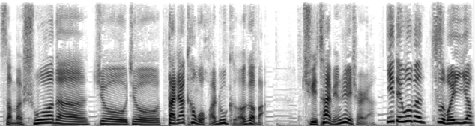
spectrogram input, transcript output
怎么说呢？就就大家看过《还珠格格》吧？取菜名这事儿啊，你得问问紫薇呀。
